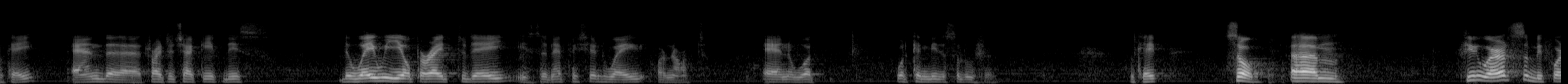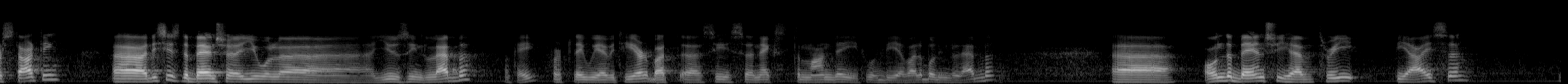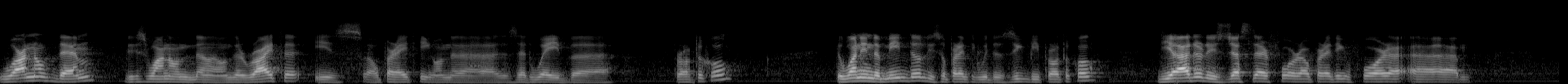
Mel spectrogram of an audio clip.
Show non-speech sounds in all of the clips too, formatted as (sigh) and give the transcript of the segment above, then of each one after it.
okay, and uh, try to check if this, the way we operate today is an efficient way or not, and what, what can be the solution, okay. So, um, few words before starting. Uh, this is the bench uh, you will uh, use in the lab. Okay, for today we have it here, but uh, since uh, next Monday it will be available in the lab. Uh, on the bench you have three PIs. One of them, this one on, on the right, is operating on the Z-Wave protocol. The one in the middle is operating with the ZigBee protocol. The other is just there for operating for uh, um,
